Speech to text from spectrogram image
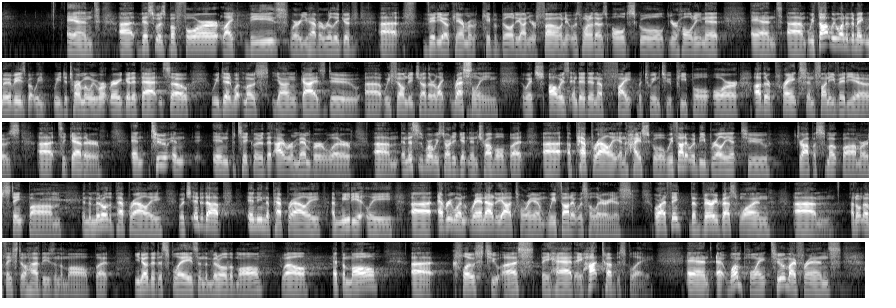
And uh, this was before like these, where you have a really good uh, video camera capability on your phone. It was one of those old school, you're holding it. And um, we thought we wanted to make movies, but we, we determined we weren't very good at that. And so we did what most young guys do. Uh, we filmed each other like wrestling, which always ended in a fight between two people, or other pranks and funny videos uh, together. And two in, in particular that I remember were, um, and this is where we started getting in trouble, but uh, a pep rally in high school. We thought it would be brilliant to drop a smoke bomb or a stink bomb in the middle of the pep rally, which ended up ending the pep rally immediately. Uh, everyone ran out of the auditorium. We thought it was hilarious. Or I think the very best one, um, I don't know if they still have these in the mall, but you know the displays in the middle of the mall? Well, at the mall, uh, close to us, they had a hot tub display. And at one point, two of my friends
